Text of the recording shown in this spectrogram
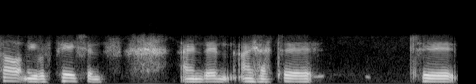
taught me was patience. And then I had to to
